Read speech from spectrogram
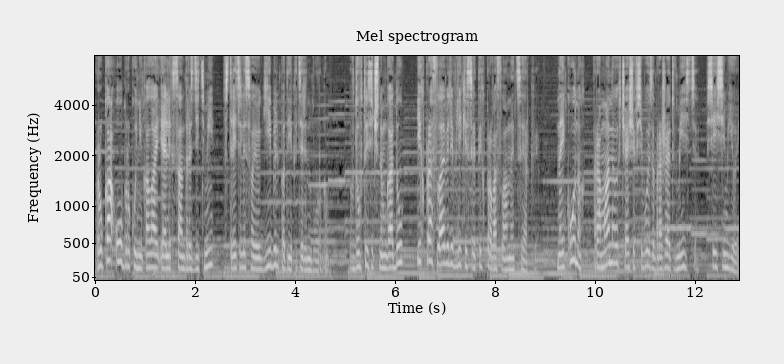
Рука об руку Николай и Александра с детьми встретили свою гибель под Екатеринбургом. В 2000 году их прославили в лике святых православной церкви. На иконах Романовых чаще всего изображают вместе, всей семьей.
